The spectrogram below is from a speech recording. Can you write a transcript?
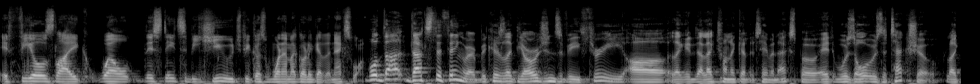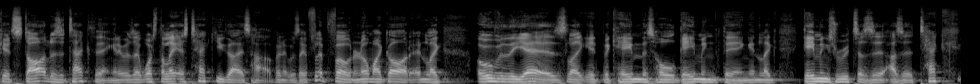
it feels like, well, this needs to be huge because when am I going to get the next one? Well, that that's the thing, right? Because like the origins of E3 are like Electronic Entertainment Expo. It was always a tech show. Like it started as a tech thing, and it was like, what's the latest tech you guys have? And it was like flip phone, and oh my god, and like over the years, like it became this whole gaming thing, and like gaming's roots as a as a tech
